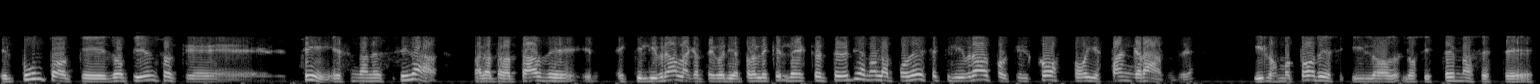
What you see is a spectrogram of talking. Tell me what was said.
El punto que yo pienso que sí, es una necesidad para tratar de equilibrar la categoría, pero la, categoría no la podés equilibrar porque el costo hoy es tan grande y los motores y los, los sistemas este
